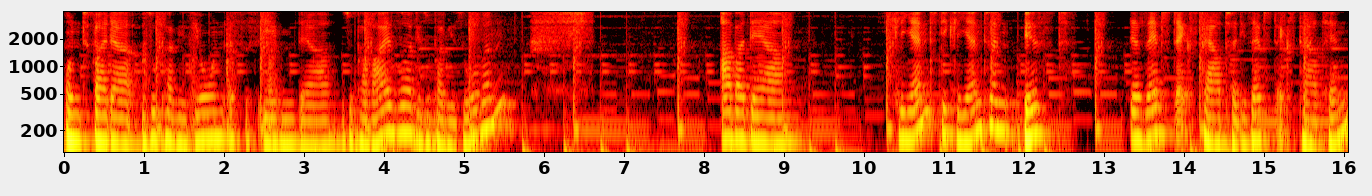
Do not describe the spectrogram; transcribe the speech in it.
Und bei der Supervision ist es eben der Supervisor, die Supervisorin. Aber der Klient, die Klientin ist der Selbstexperte, die Selbstexpertin.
